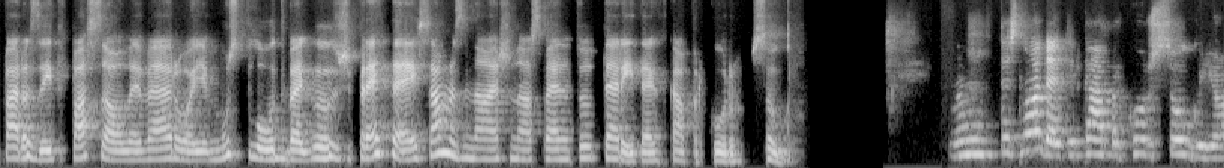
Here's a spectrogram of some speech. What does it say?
parazītu pasaulē vērojami uzplūdi, vai gluži pretēji samazināšanās, vai nu tu te arī teikt, kā par kuru sugu? Nu, tas noteikti ir kā par kuru sugu, jo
